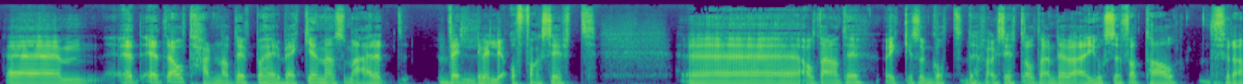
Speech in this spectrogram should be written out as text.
Et, et alternativ på høyrebekken, men som er et veldig, veldig offensivt uh, alternativ, og ikke så godt defensivt alternativ, er Josef Atal fra,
